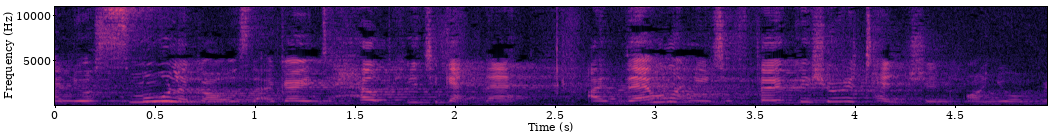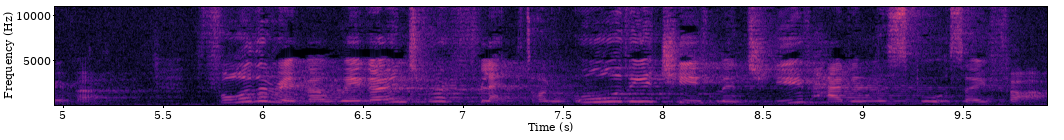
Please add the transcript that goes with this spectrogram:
and your smaller goals that are going to help you to get there, I then want you to focus your attention on your river. For the river, we're going to reflect on all the achievements you've had in the sport so far.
